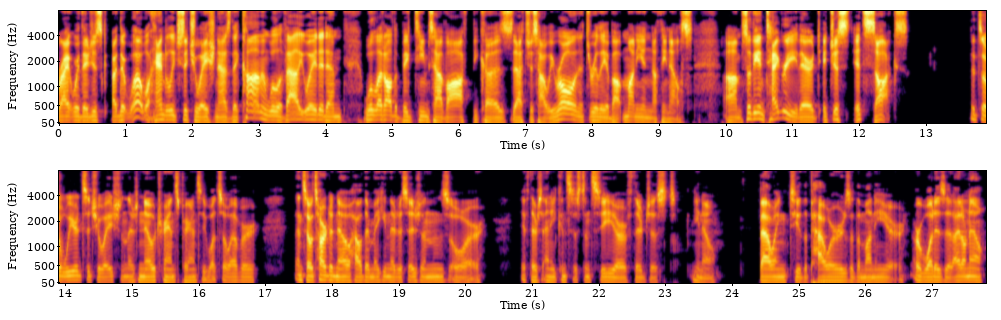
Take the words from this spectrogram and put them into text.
right? Where they just are they, well, we'll handle each situation as they come and we'll evaluate it and we'll let all the big teams have off because that's just how we roll and it's really about money and nothing else. Um, so the integrity there, it just it sucks. It's a weird situation. There's no transparency whatsoever. And so it's hard to know how they're making their decisions or if there's any consistency or if they're just, you know, bowing to the powers or the money or or what is it? I don't know.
